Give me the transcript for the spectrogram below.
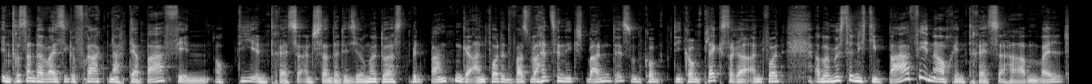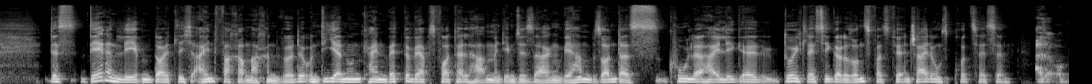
interessanterweise gefragt nach der BaFin, ob die Interesse an Standardisierung hat. Du hast mit Banken geantwortet, was wahnsinnig spannend ist und die komplexere Antwort. Aber müsste nicht die BaFin auch Interesse haben, weil das deren Leben deutlich einfacher machen würde und die ja nun keinen Wettbewerbsvorteil haben, indem sie sagen, wir haben besonders coole, heilige, durchlässige oder sonst was für Entscheidungsprozesse. Also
